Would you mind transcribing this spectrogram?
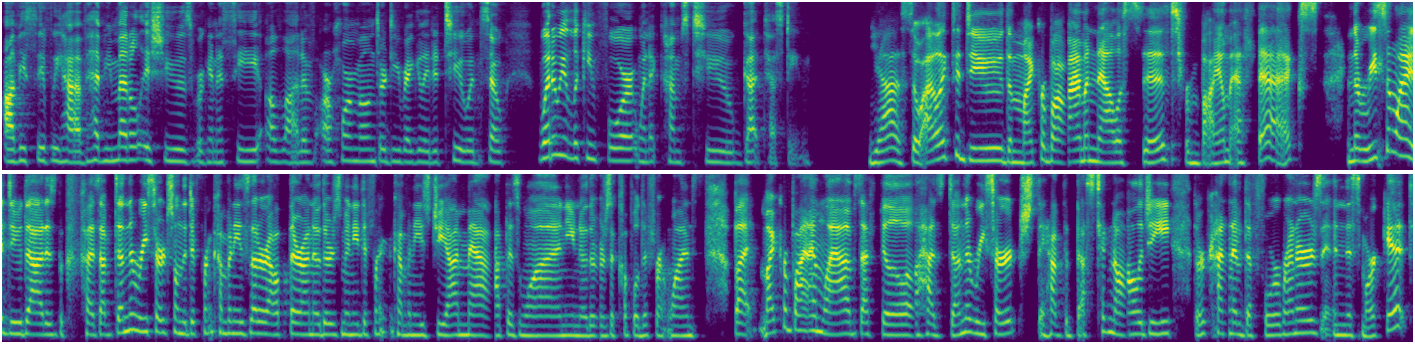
Obviously, if we have heavy metal issues, we're going to see a lot of our hormones are deregulated too. And so, what are we looking for when it comes to gut testing? Yeah, so I like to do the microbiome analysis from Biome BiomeFX. And the reason why I do that is because I've done the research on the different companies that are out there. I know there's many different companies. GI Map is one, you know, there's a couple different ones. But Microbiome Labs, I feel, has done the research. They have the best technology. They're kind of the forerunners in this market.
